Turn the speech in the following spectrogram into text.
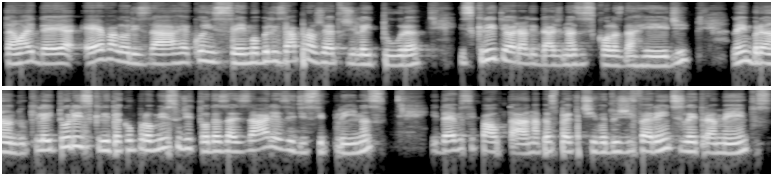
Então, a ideia é valorizar, reconhecer, mobilizar projetos de leitura, escrita e oralidade nas escolas da rede. Lembrando que leitura e escrita é compromisso de todas as áreas e disciplinas e deve se pautar na perspectiva dos diferentes letramentos,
